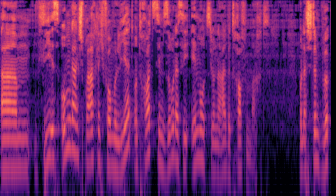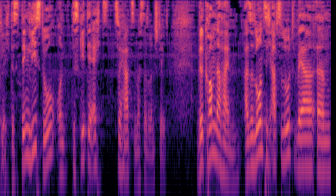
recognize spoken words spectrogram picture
ähm, sie ist umgangssprachlich formuliert und trotzdem so, dass sie emotional betroffen macht. Und das stimmt wirklich. Das Ding liest du und das geht dir echt zu Herzen, was da drin steht. Willkommen daheim. Also lohnt sich absolut, wer ähm,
